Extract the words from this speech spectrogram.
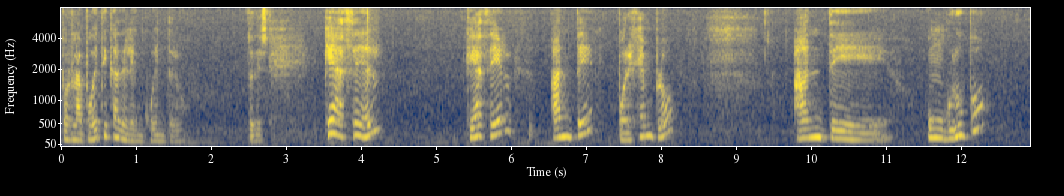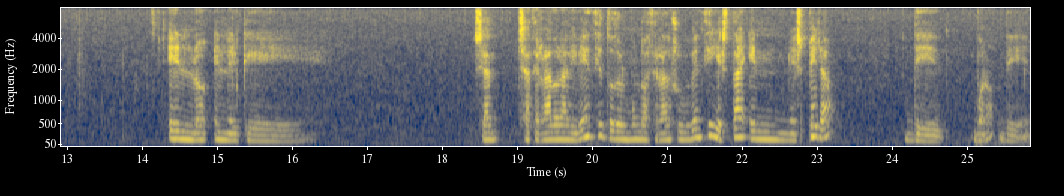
por la poética del encuentro entonces, ¿qué hacer? ¿Qué hacer ante, por ejemplo, ante un grupo en, el que se ha, cerrado la vivencia, todo el mundo ha cerrado su vivencia y está en espera de, bueno, de,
